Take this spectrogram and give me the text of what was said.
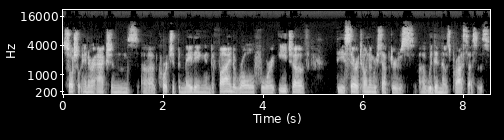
social interactions, uh, courtship and mating, and defined a role for each of the serotonin receptors uh, within those processes.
